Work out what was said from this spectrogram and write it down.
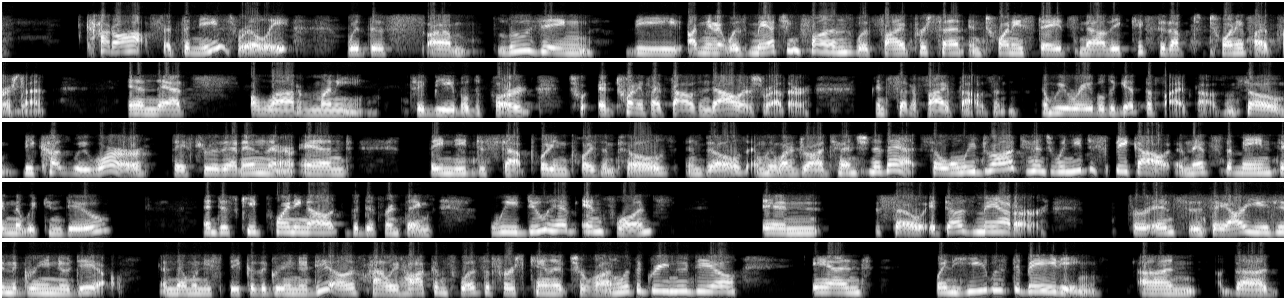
cut off at the knees, really, with this um, losing the, I mean, it was matching funds with 5% in 20 states. Now they kicked it up to 25%. And that's a lot of money to be able to put uh, $25,000 rather instead of 5,000. And we were able to get the 5,000. So because we were, they threw that in there and they need to stop putting poison pills in bills and we want to draw attention to that. So when we draw attention, we need to speak out and that's the main thing that we can do and just keep pointing out the different things. We do have influence and so it does matter. For instance, they are using the Green New Deal. And then when you speak of the Green New Deal, Howie Hawkins was the first candidate to run with the Green New Deal. And when he was debating on the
